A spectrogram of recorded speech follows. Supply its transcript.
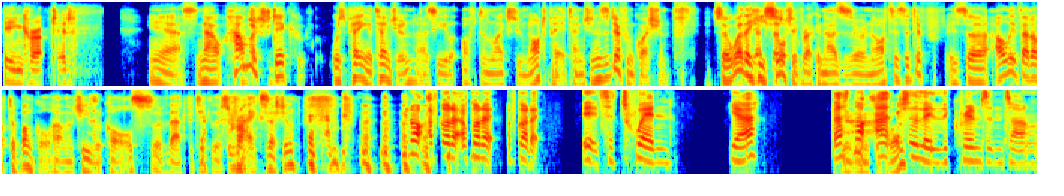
being corrupted. yes. Now, how much Dick was paying attention, as he often likes to not pay attention, is a different question. So whether Yep, he that's sort of recognizes her or not is a different. Is uh, I'll leave that up to Bunkle how much he recalls of that particular scrying session. You know what? I've got it. I've got it. I've got it. It's a twin. Yeah. That's not think it's a twin? actually the Crimson Tongue.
